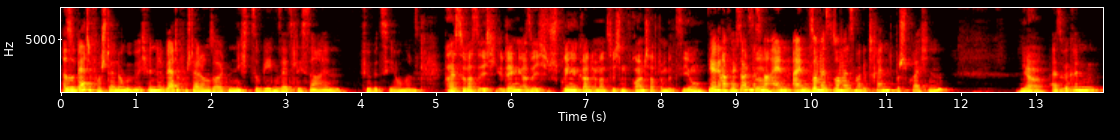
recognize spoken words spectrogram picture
also Wertevorstellungen. Ich finde, Wertevorstellungen sollten nicht so gegensätzlich sein für Beziehungen. Weißt du, was ich denke? Also ich springe gerade immer zwischen Freundschaft und Beziehung. Ja, genau. Vielleicht sollten wir So. das mal ein, ein sollen, wir, sollen wir das mal getrennt besprechen? Ja. Also wir können,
